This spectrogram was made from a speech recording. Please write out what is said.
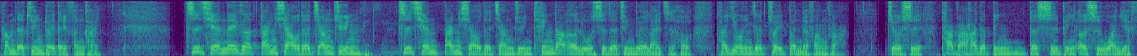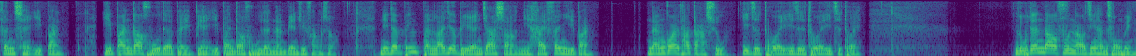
他们的军队得分开。之前那个胆小的将军，之前胆小的将军听到俄罗斯的军队来之后，他用一个最笨的方法，就是他把他的兵的士兵二十万也分成一半，一半到湖的北边，一半到湖的南边去防守。你的兵本来就比人家少，你还分一半。难怪他打输，一直退，一直退，一直退。鲁登道夫脑筋很聪明，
